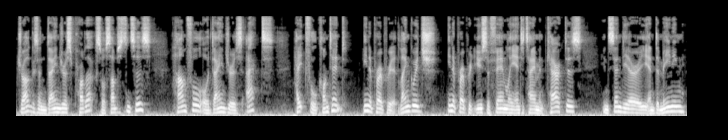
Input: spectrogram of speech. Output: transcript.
drugs and dangerous products or substances, harmful or dangerous acts, hateful content, inappropriate language, inappropriate use of family entertainment characters, incendiary and demeaning,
